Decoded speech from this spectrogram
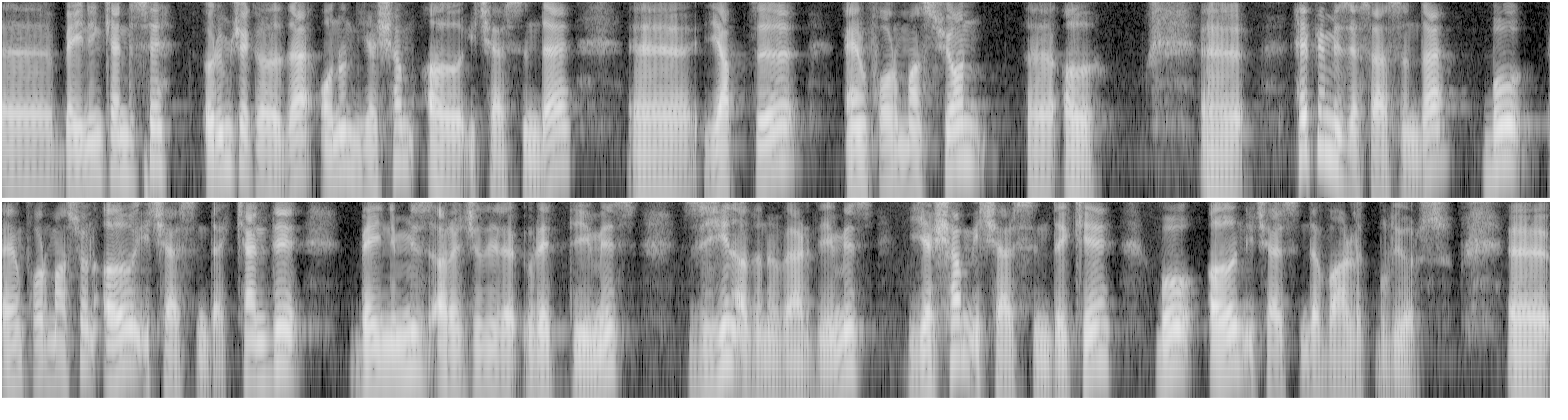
e, beynin kendisi, örümcek ağı da onun yaşam ağı içerisinde e, yaptığı enformasyon e, ağı. E, hepimiz esasında bu enformasyon ağı içerisinde kendi beynimiz aracılığıyla ürettiğimiz, zihin adını verdiğimiz yaşam içerisindeki bu ağın içerisinde varlık buluyoruz. E,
